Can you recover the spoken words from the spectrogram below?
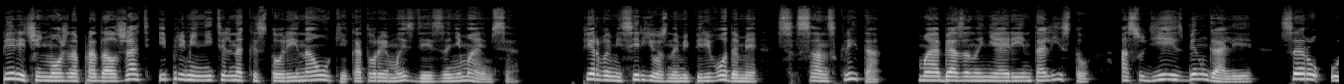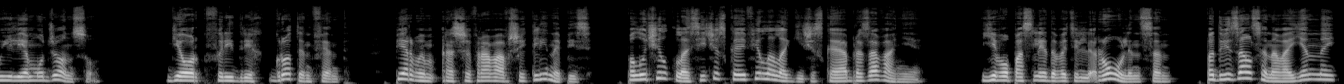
Перечень можно продолжать и применительно к истории науки, которой мы здесь занимаемся. Первыми серьезными переводами с санскрита мы обязаны не ориенталисту, а судье из Бенгалии, сэру Уильяму Джонсу. Георг Фридрих Гротенфенд, первым расшифровавший клинопись, получил классическое филологическое образование. Его последователь Роулинсон подвязался на военной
